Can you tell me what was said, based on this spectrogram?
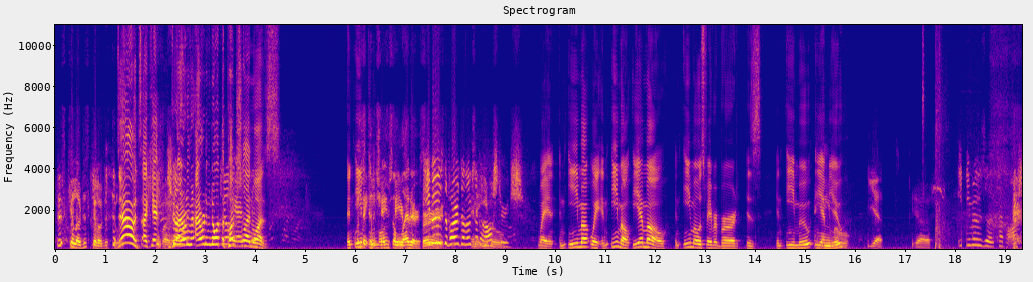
Just kill him. Just kill him. Just kill him. Dudes, I can't. Dude, I don't even. I don't even know what the punchline was. An What if emo. they change the favorite letters? bird. Emu's the bird that looks And like an an emu. ostrich. Wait, an emo. Wait, an emo. EMO. An emo's favorite bird is an emu. EMU. Emu. Yes. Yes. Emu's a type of ostrich.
